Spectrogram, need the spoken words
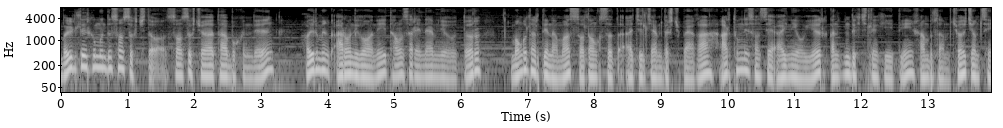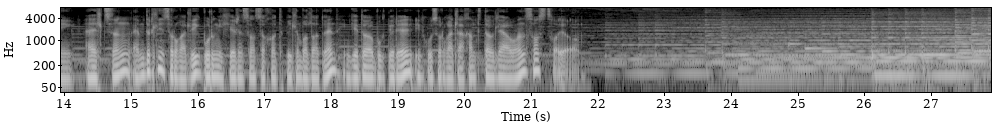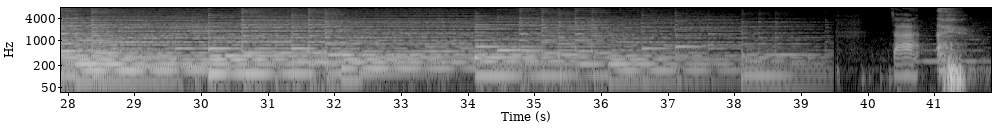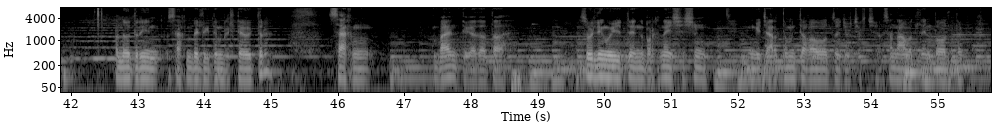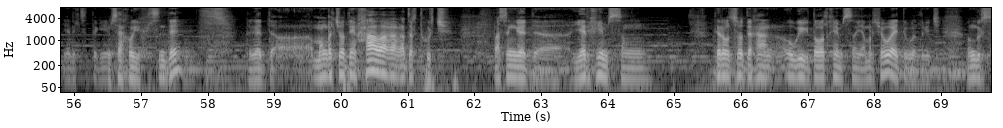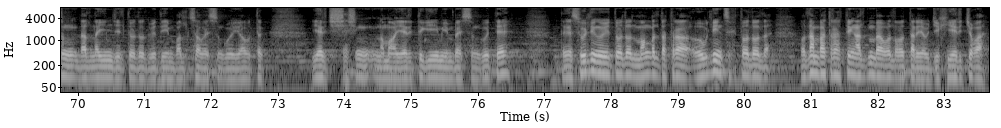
Баярлалаа хүмүүнд сонсогчдоо. Сонсогч та бүхэндээ 2011 оны 5 сарын 8-ны өдөр Монгол Ардын намаас Солонгосод ажиллаж амьдарч байгаа ард түмний сонсын аяны үеэр гандан дэгчлэн хийдийн хамблам чойжомцын айлцсан амьдралын сургаалыг бүрэн ихээр сонсоход бэлэн болоод байна. Ингээд бүгдээрээ энэхүү сургаалаа хамтдаа үлээ аван сонсцгоё. Сайхан бэлэг дэмрэлтэй өдөр. Сайхан байна. Тэгээд одоо сүүлийн үед энэ бурхны шишин ингэж ард түмэнтэйгээ уулзаж учирч санаа бодлын дуулдаг, ярилцдаг ийм сайхан үе эхэлсэндээ тэгээд монголчуудын хаа байгаа газарт хүрч бас ингээд ярих юмсан. Тэр улсуудынхаа үгийг дуулах юмсан ямар шүү байдаг бол гэж өнгөрсөн 70 80 жилд бол бид ийм болцоо байсангүй явдаг ярьж шашин номоо ярьдаг ийм юм байсангүй те. Тэгээ сүүлийн үед бол Монгол дотроо өвлийн цагт бол Улаанбаатар хотын албан байгууллагуудаар явж их ярьж байгаа.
